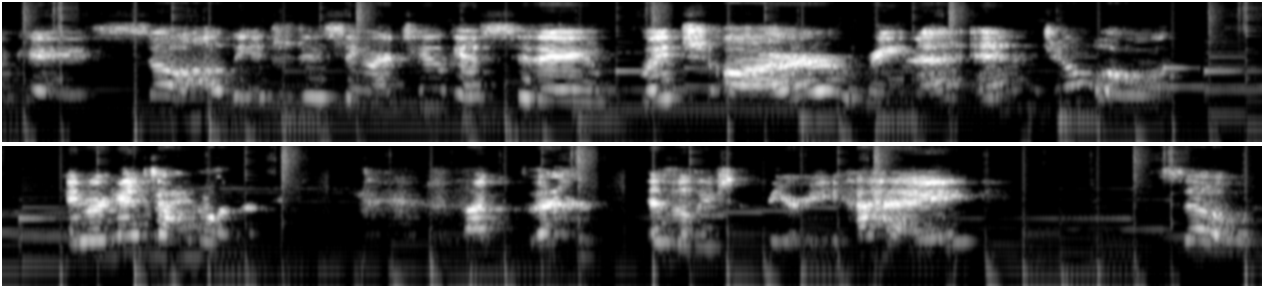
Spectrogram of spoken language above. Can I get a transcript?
Okay, so I'll be introducing our two guests today, which are Reina and Joel. And we're going to talk about evolution theory. Hi. So,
